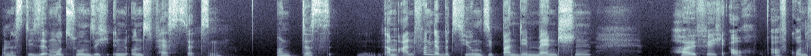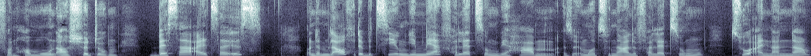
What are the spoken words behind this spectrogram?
Und dass diese Emotionen sich in uns festsetzen. Und das am Anfang der Beziehung sieht man den Menschen häufig, auch aufgrund von Hormonausschüttungen, besser als er ist. Und im Laufe der Beziehung, je mehr Verletzungen wir haben, also emotionale Verletzungen zueinander,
